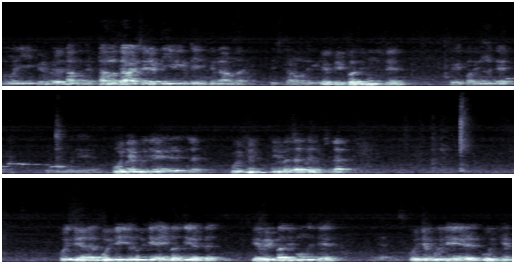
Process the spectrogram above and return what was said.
നമ്മൾ ഈ എട്ടാം- ആഴ്ചയിൽ ടി വി കിട്ടിയിരിക്കുന്ന ആളുടെ ലിസ്റ്റാണ് വന്നിരിക്കുന്നത് പതിമൂന്നിൽ പൂജ്യം പൂജ്യം ഏഴ്. പൂജ്യം ഇരുപത്തെട്ട് പൂജ്യം പൂജ്യം ഇരുന്നൂറ്റി അമ്പത്തി എട്ട് എബി പതിമൂന്നിൽ പൂജ്യം പൂജ്യം ഏഴ് പൂജ്യം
